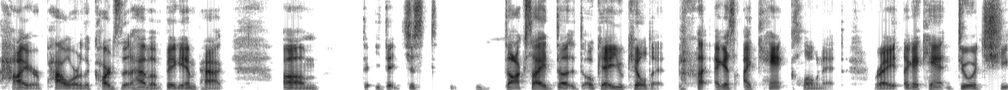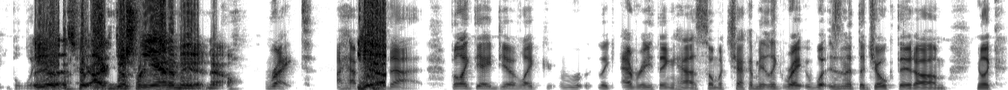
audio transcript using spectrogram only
higher power, the cards that have a big impact, um, that just Dockside does okay. You killed it. I guess I can't clone it, right? Like I can't do a cheap blade. Yeah, it's it. I can just reanimate it now. Right. I have to yeah. do that. But like the idea of like r- like everything has so much check. I mean, like right, what isn't it the joke that um you're like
